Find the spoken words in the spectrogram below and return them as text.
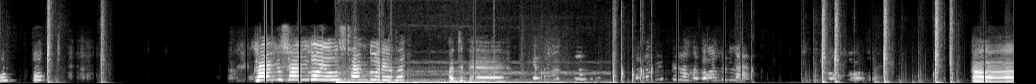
Hop hop. Kanka sen de oyalı sen de oyalı. Hadi be. Yatağım kırıldı. Öldüm ben. Çok zordu. Aa.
